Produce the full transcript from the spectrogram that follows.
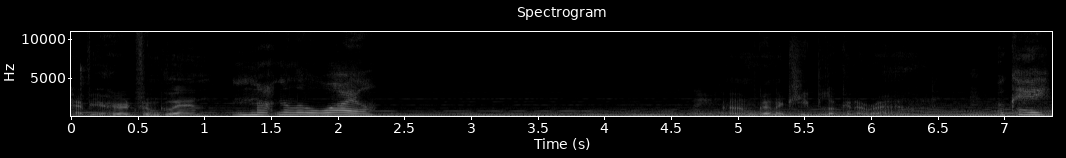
Have you heard from Glenn? Not in a little while. I'm gonna keep looking around. Okay.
